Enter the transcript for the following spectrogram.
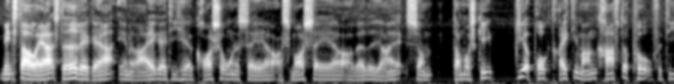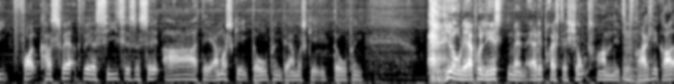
Mens der jo er, stadigvæk er en række af de her gråzonesager og småsager og hvad ved jeg, som der måske bliver brugt rigtig mange kræfter på, fordi folk har svært ved at sige til sig selv, ah, det er måske doping, det er måske ikke doping. jo, det er på listen, men er det præstationsfremmende i mm. tilstrækkelig grad?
